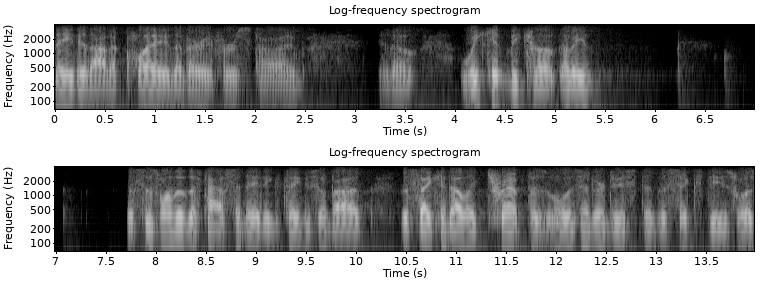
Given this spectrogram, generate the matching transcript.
made it out of clay the very first time. You know, we can become. I mean, this is one of the fascinating things about the psychedelic trip as it was introduced in the 60s was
